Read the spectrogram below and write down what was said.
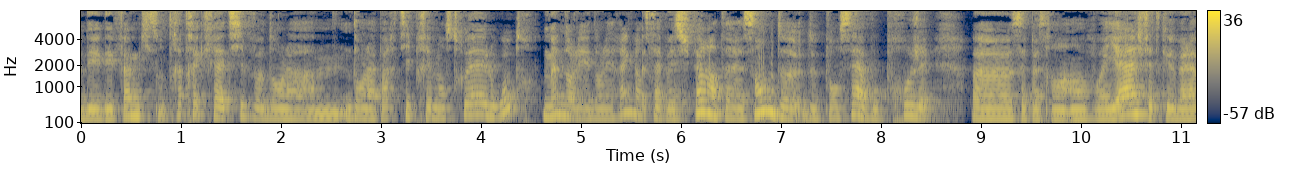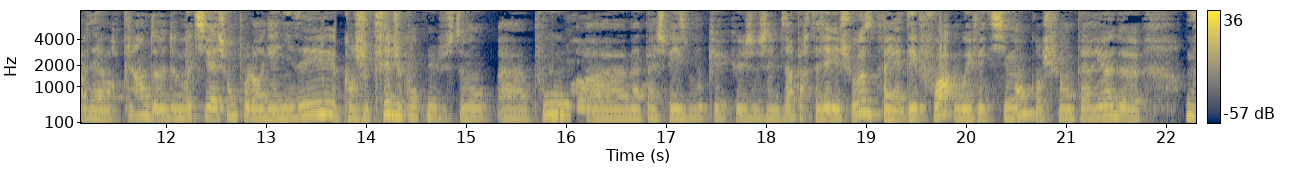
des, des, femmes qui sont très très créatives dans la dans la partie prémenstruelle ou autre, même dans les dans les règles. Ça peut être super intéressant de, de penser à vos projets. Euh, ça peut être un, un voyage, peut-être que voilà, vous allez avoir plein de, de motivation pour l'organiser. Quand je crée du contenu justement euh, pour ma page Facebook, que j'aime bien partager les choses, il y a des fois où effectivement, quand je suis en période où,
